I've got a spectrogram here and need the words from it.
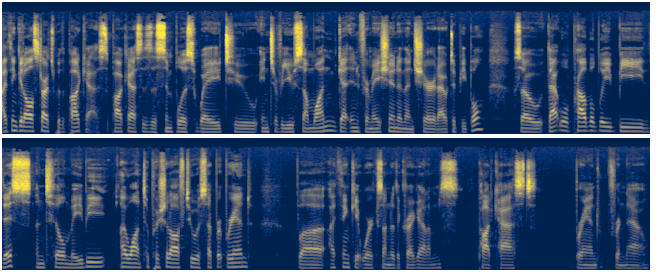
I think it all starts with a podcast. The podcast is the simplest way to interview someone, get information, and then share it out to people. So that will probably be this until maybe I want to push it off to a separate brand. But I think it works under the Kraig Adams podcast brand for now.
